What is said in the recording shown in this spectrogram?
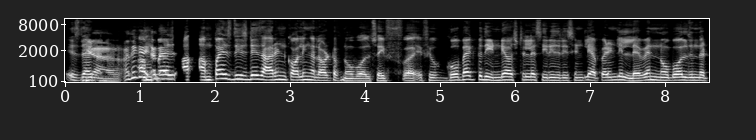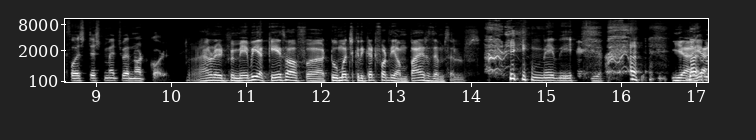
is that yeah, I think I, umpires, uh, umpires these days aren't calling a lot of no balls. So if uh, if you go back to the India Australia series recently, apparently eleven no balls in that first Test match were not called. I don't know. It may be a case of uh, too much cricket for the umpires themselves. Maybe, Yeah, yeah, but, yeah.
